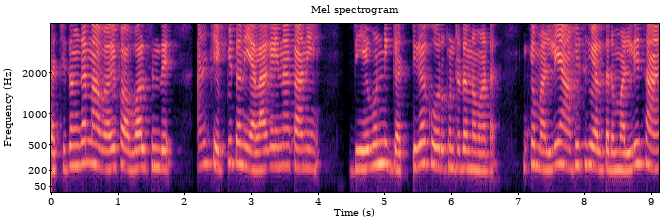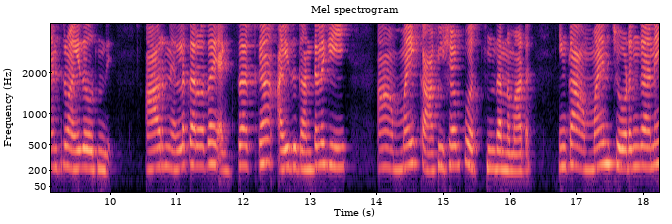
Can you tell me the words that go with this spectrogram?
ఖచ్చితంగా నా వైఫ్ అవ్వాల్సిందే అని చెప్పి తను ఎలాగైనా కానీ దేవుణ్ణి గట్టిగా కోరుకుంటాడన్నమాట. ఇంకా మళ్ళీ ఆఫీస్కి వెళ్తాడు. మళ్ళీ సాయంత్రం ఐదు అవుతుంది. ఆరు నెలల తర్వాత ఎగ్జాక్ట్గా ఐదు గంటలకి ఆ అమ్మాయి కాఫీ షాప్కి వస్తుందన్నమాట. ఇంకా ఆ అమ్మాయిని చూడంగానే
